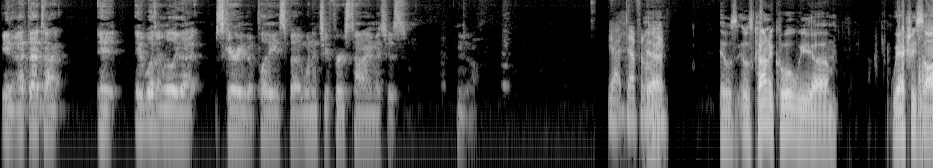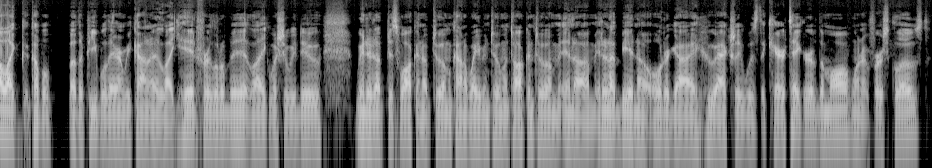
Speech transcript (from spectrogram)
you know, at that time, it it wasn't really that scary of a place, but when it's your first time, it's just you know. yeah definitely it was it was kind of cool. We um we actually saw like a couple other people there, and we kind of like hid for a little bit. Like, what should we do? We ended up just walking up to him, kind of waving to him and talking to him, and um, it ended up being an older guy who actually was the caretaker of the mall when it first closed.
